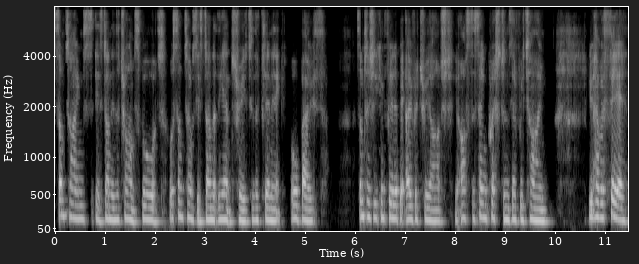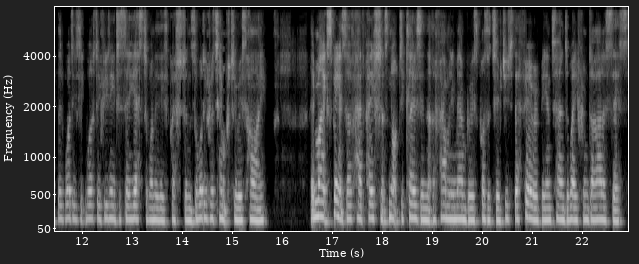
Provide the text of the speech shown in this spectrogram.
Sometimes it's done in the transport, or sometimes it's done at the entry to the clinic, or both. Sometimes you can feel a bit over triaged. You ask the same questions every time. You have a fear that what is what if you need to say yes to one of these questions, or what if your temperature is high? In my experience, I've had patients not disclosing that a family member is positive due to their fear of being turned away from dialysis.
